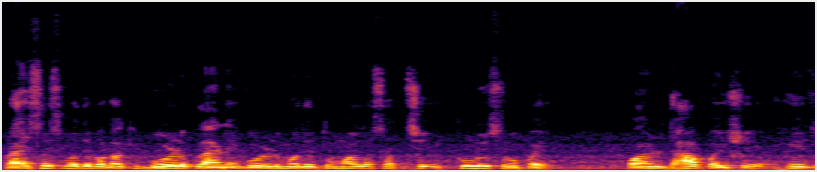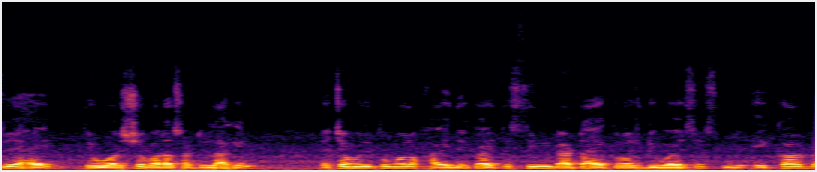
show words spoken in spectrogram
प्रायसेसमध्ये बघा की गोल्ड प्लॅन आहे. गोल्डमध्ये तुम्हाला सातशे एकोणीस रुपये पॉईंट दहा पैसे हे जे आहेत ते वर्षभरासाठी लागेल. त्याच्यामध्ये तुम्हाला फायदे काय ते सिंग डाटा अक्रॉस डिव्हायसेस म्हणजे एका ड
